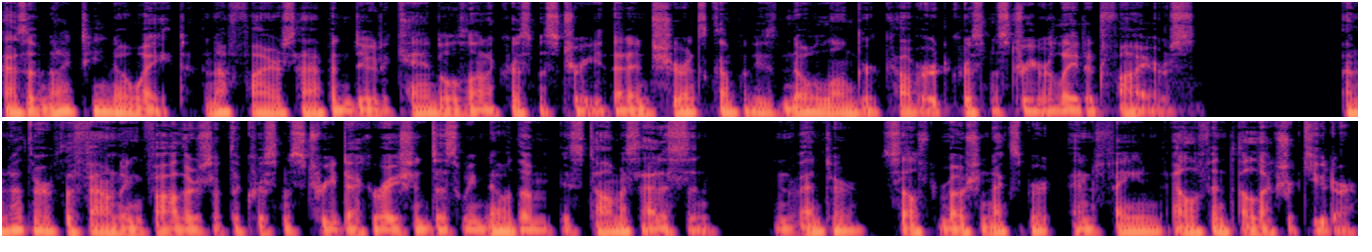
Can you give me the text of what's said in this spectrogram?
As of 1908, enough fires happened due to candles on a Christmas tree that insurance companies no longer covered Christmas tree related fires. Another of the founding fathers of the Christmas tree decorations as we know them is Thomas Edison, inventor, self-promotion expert, and famed elephant electrocutor.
